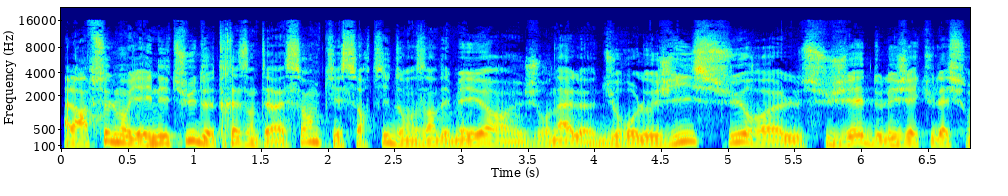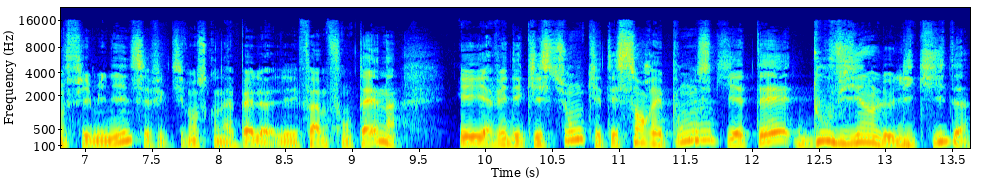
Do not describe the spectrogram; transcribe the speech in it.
Alors absolument, il y a une étude très intéressante qui est sortie dans un des meilleurs euh, journaux d'urologie sur euh, le sujet de l'éjaculation féminine. C'est effectivement ce qu'on appelle les femmes fontaines. Et il y avait des questions qui étaient sans réponse, qui étaient d'où vient le liquide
